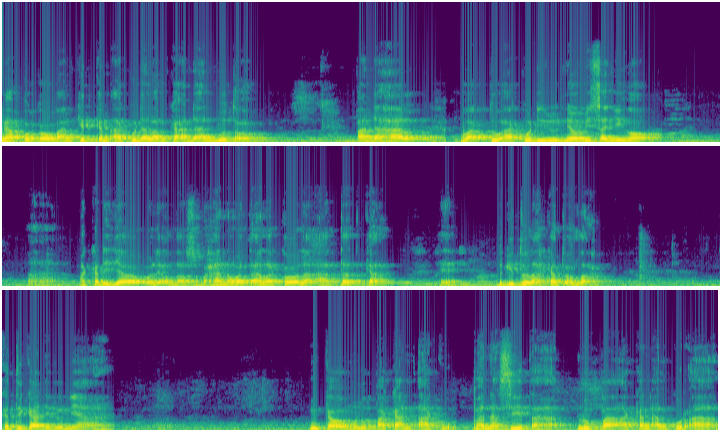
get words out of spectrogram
ngapa kau bangkitkan aku dalam keadaan buta? Padahal waktu aku di dunia bisa nyingok. Nah, maka dijawab oleh Allah Subhanahu wa taala, qala atatka. Ya, begitulah kata Allah. Ketika di dunia engkau melupakan aku, banasita, lupa akan Al-Qur'an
